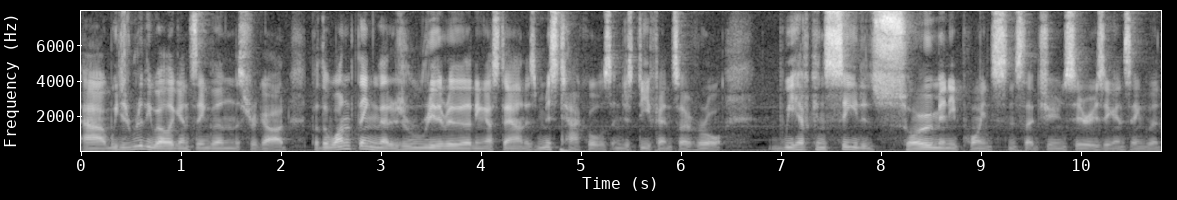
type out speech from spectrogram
Uh, we did really well against England in this regard, but the one thing that is really, really letting us down is missed tackles and just defense overall we have conceded so many points since that June series against England.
